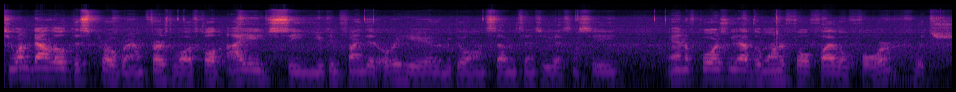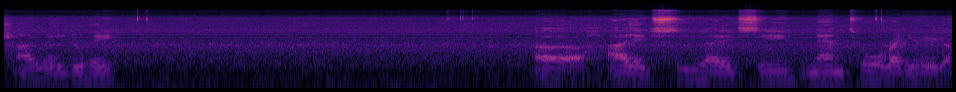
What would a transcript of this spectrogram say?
is you want to download this program. First of all, it's called IHC. You can find it over here. Let me go on 710 so you guys can see. And of course, we have the wonderful 504, which I really do hate. Uh, IHC, IHC, NAND tool, right here, here you go.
